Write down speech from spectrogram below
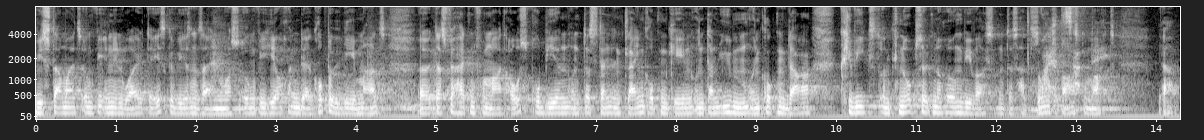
wie es damals irgendwie in den Wild Days gewesen sein muss, irgendwie hier auch in der Gruppe gegeben hat, äh, dass wir halt ein Format ausprobieren und das dann in Kleingruppen gehen und dann üben und gucken, da quiekst und knurpselt noch irgendwie was und das hat so Wild Spaß Sunday. gemacht. Ja,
